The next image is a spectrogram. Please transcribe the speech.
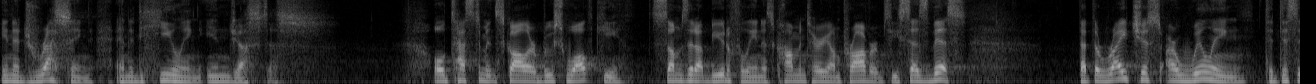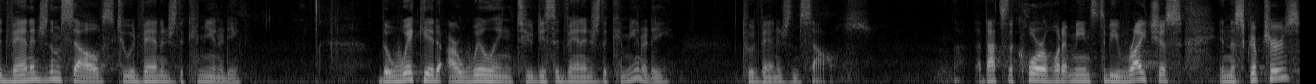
in addressing and in healing injustice. Old Testament scholar Bruce Waltke sums it up beautifully in his commentary on Proverbs. He says this that the righteous are willing to disadvantage themselves to advantage the community. The wicked are willing to disadvantage the community to advantage themselves. That's the core of what it means to be righteous in the scriptures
